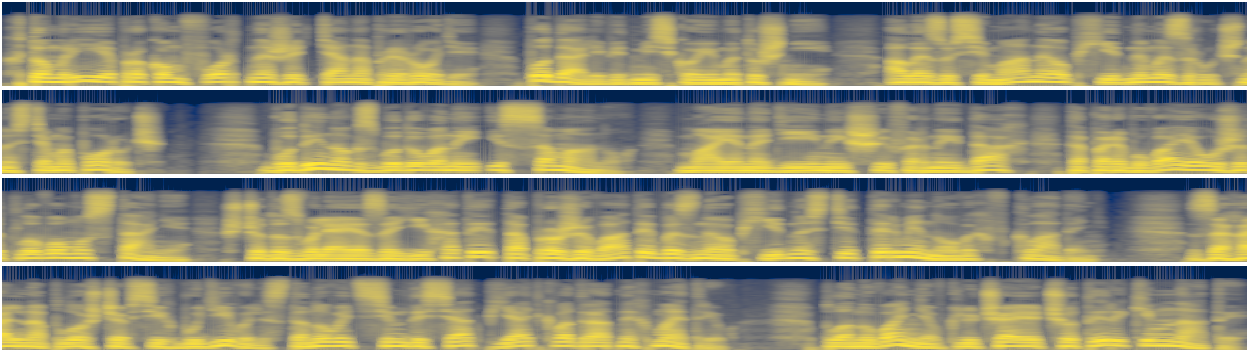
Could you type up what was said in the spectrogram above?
хто мріє про комфортне життя на природі, подалі від міської метушні, але з усіма необхідними зручностями поруч. Будинок збудований із саману, має надійний шиферний дах та перебуває у житловому стані, що дозволяє заїхати та проживати без необхідності термінових вкладень. Загальна площа всіх будівель становить 75 квадратних метрів. Планування включає чотири кімнати,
